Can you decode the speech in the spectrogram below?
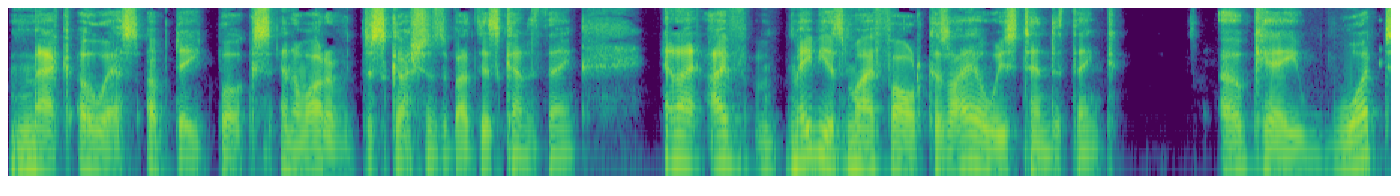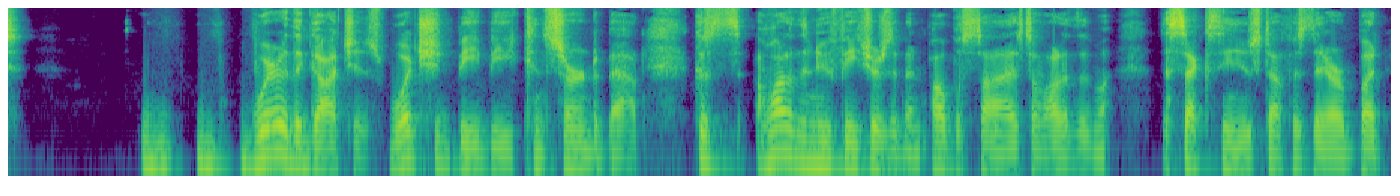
Mac OS update books and a lot of discussions about this kind of thing. And I, I've maybe it's my fault because I always tend to think, okay, what where are the gotchas? What should we be concerned about? Because a lot of the new features have been publicized. A lot of the the sexy new stuff is there, but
